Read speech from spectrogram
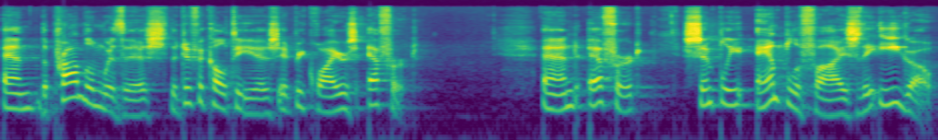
And the problem with this, the difficulty is it requires effort. And effort simply amplifies the ego.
